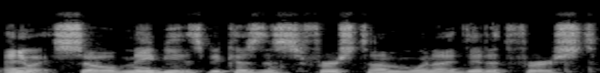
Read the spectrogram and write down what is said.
anyway so maybe it's because this is the first time when I did it first.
